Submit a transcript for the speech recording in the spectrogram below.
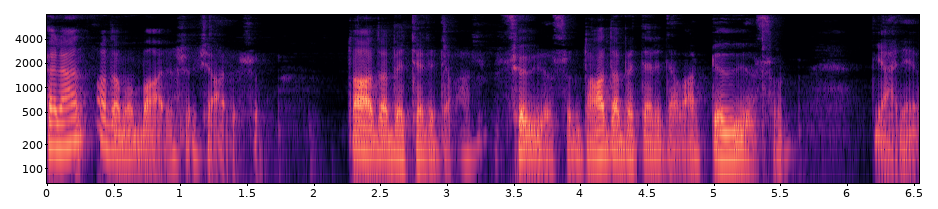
Falan adamı bağırıyorsun, çağırıyorsun. Daha da beteri de var. Sövüyorsun. Daha da beteri de var. Dövüyorsun. Yani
